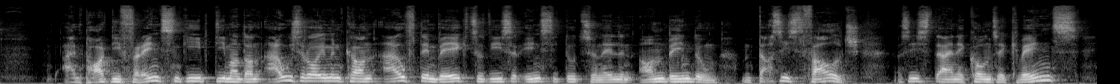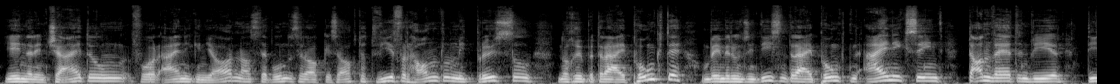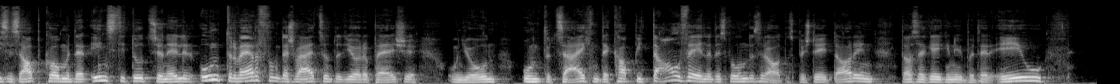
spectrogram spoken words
ein paar Differenzen gibt, die man dann ausräumen kann auf dem Weg zu dieser institutionellen Anbindung. Und das ist falsch. Das ist eine Konsequenz jener Entscheidung vor einigen Jahren, als der Bundesrat gesagt hat, wir verhandeln mit Brüssel noch über drei Punkte und wenn wir uns in diesen drei Punkten einig sind, dann werden wir dieses Abkommen der institutionellen Unterwerfung der Schweiz unter die Europäische Union unterzeichnen. Der Kapitalfehler des Bundesrates besteht darin, dass er gegenüber der EU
